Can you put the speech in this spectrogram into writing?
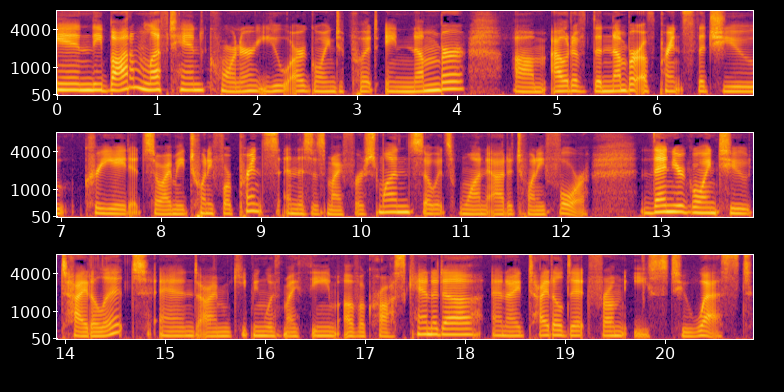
In the bottom left hand corner, you are going to put a number um, out of the number of prints that you created. So I made 24 prints, and this is my first one, so it's one out of 24. Then you're going to title it, and I'm keeping with my theme of Across Canada, and I titled it From East to West.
